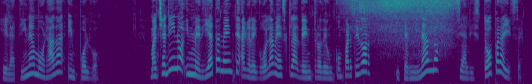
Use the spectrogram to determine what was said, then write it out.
gelatina morada en polvo. Marchanino inmediatamente agregó la mezcla dentro de un compartidor y terminando se alistó para irse,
